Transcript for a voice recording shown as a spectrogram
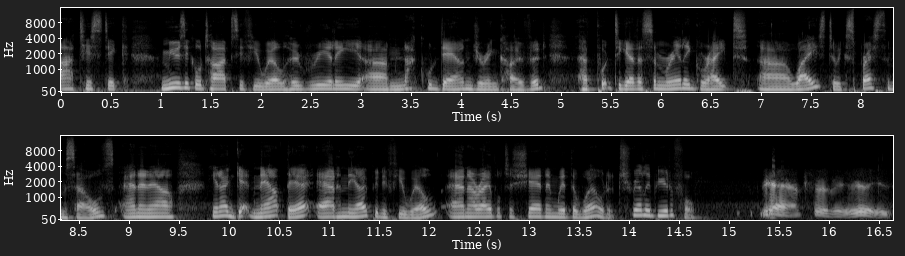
artistic, musical types, if you will, who really um, knuckled down during COVID, have put together some really great uh, ways to express themselves and are now, you know, getting out there, out in the open, if you will, and are able to share them with the world. It's really beautiful. Yeah, absolutely. It really is.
